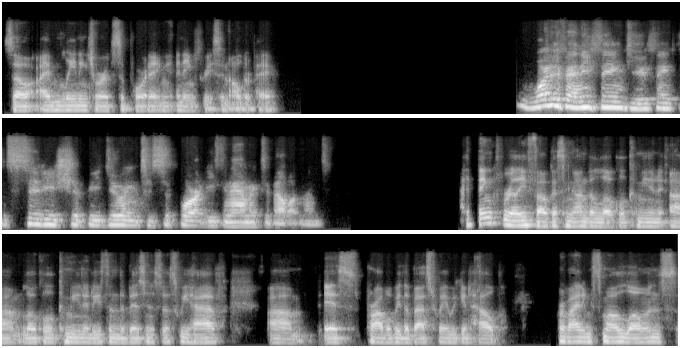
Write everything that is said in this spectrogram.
So I'm leaning towards supporting an increase in alder pay. What, if anything, do you think the city should be doing to support economic development? I think really focusing on the local community, um, local communities and the businesses we have um, is probably the best way we can help. Providing small loans,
